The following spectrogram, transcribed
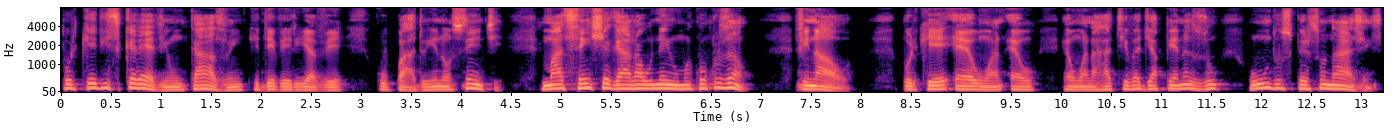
porque descreve um caso em que deveria haver culpado e inocente, mas sem chegar a nenhuma conclusão. Final, porque é uma, é, é uma narrativa de apenas um, um dos personagens.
